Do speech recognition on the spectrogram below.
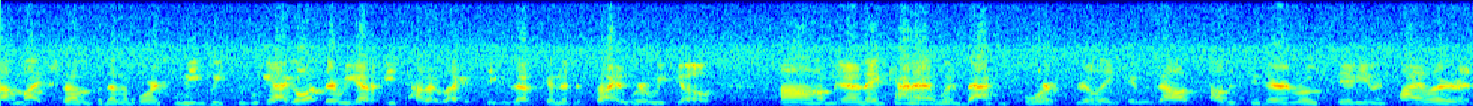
uh, Mike Stroud put on the board, so we we, we got to go out there. We got to beat Tyler Legacy because that's going to decide where we go. Um, and they kind of went back and forth. Really, it was out obviously there in Rose Stadium in Tyler, and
